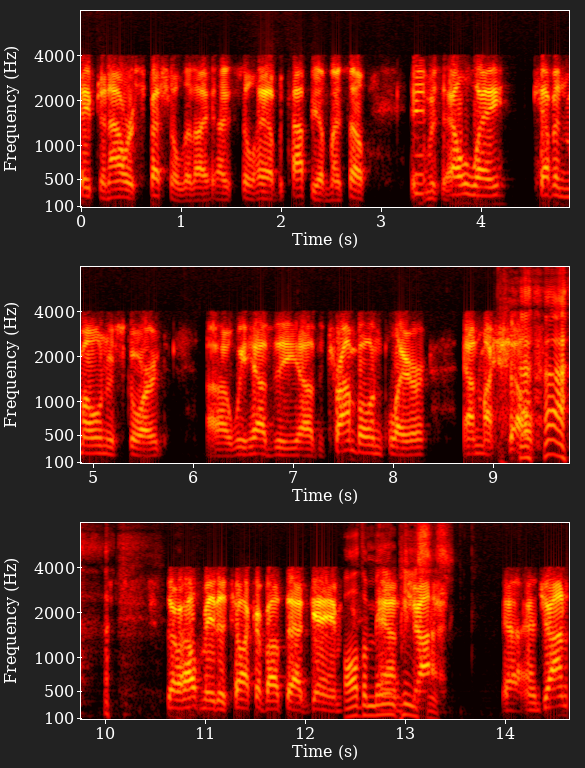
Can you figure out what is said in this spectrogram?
taped an hour special that I, I still have a copy of myself. It was Elway, Kevin Moen who scored. Uh, we had the uh, the trombone player and myself. so help me to talk about that game. All the main and pieces. John, yeah, and John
